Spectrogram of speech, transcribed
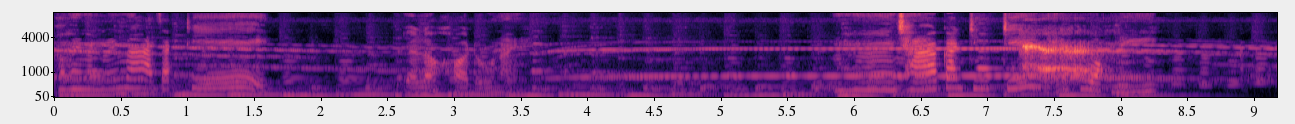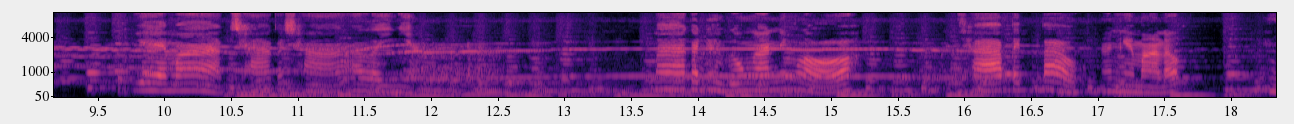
ทำไมมันไม่มาสักที เดี๋ยวเราขอดูหน่อย ช้ากันจริงๆไอ้พวกนี้ แย่มากช้าก็ช้าอะไรเนี่ย มากันถึงตรงนั้นยังเหรอ ช้าไปเปล่านั่นไงมาแล้วหู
